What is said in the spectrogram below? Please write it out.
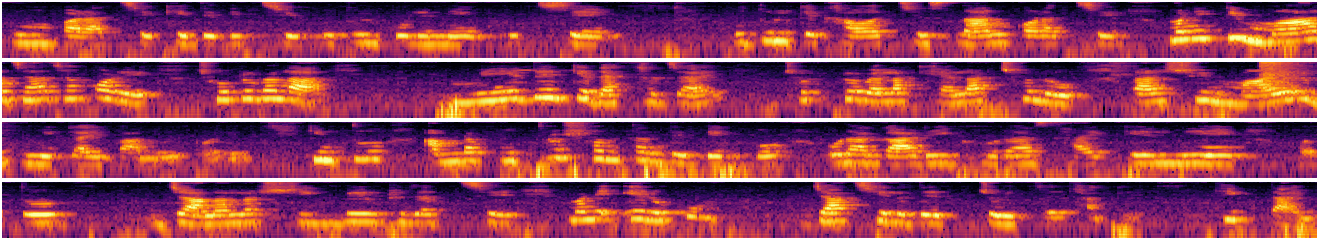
ঘুম পাড়াচ্ছে, খেতে দিচ্ছে, পুতুল কোলে নিয়ে ঘুরছে, পুতুলকে খাওয়াচ্ছে, স্নান করাচ্ছে। মানে একটি মা যা যা করে, ছোটোবেলা মেয়েদেরকে দেখা যায় ছোট্টবেলা খেলার ছলেও তারা সেই মায়ের ভূমিকাই পালন করে। কিন্তু আমরা পুত্র সন্তানদের দেখব, ওরা গাড়ি, ঘোড়া, সাইকেল নিয়ে হয়তো জানালা শিখবে উঠে যাচ্ছে মানে এরকম যা ছেলেদের চরিত্রে থাকে। ঠিক তাই।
